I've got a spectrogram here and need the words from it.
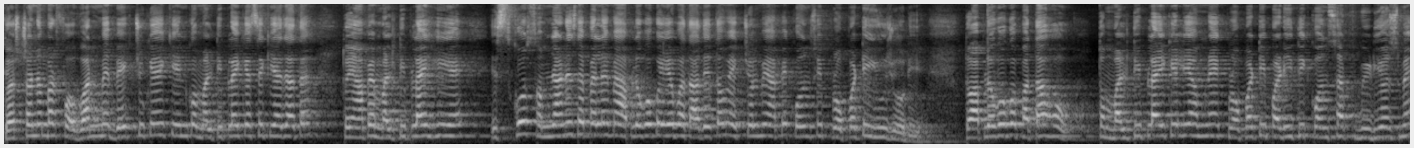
क्वेश्चन नंबर वन में देख चुके हैं कि इनको मल्टीप्लाई कैसे किया जाता है। तो यहाँ पे मल्टीप्लाई ही है। इसको समझाने से पहले मैं आप लोगों को ये बता देता हूँ एक्चुअल में यहाँ पे कौन सी प्रॉपर्टी यूज़ हो रही है। तो आप लोगों को पता हो तो मल्टीप्लाई के लिए हमने एक प्रॉपर्टी पढ़ी थी कॉन्सेप्ट वीडियोस में।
